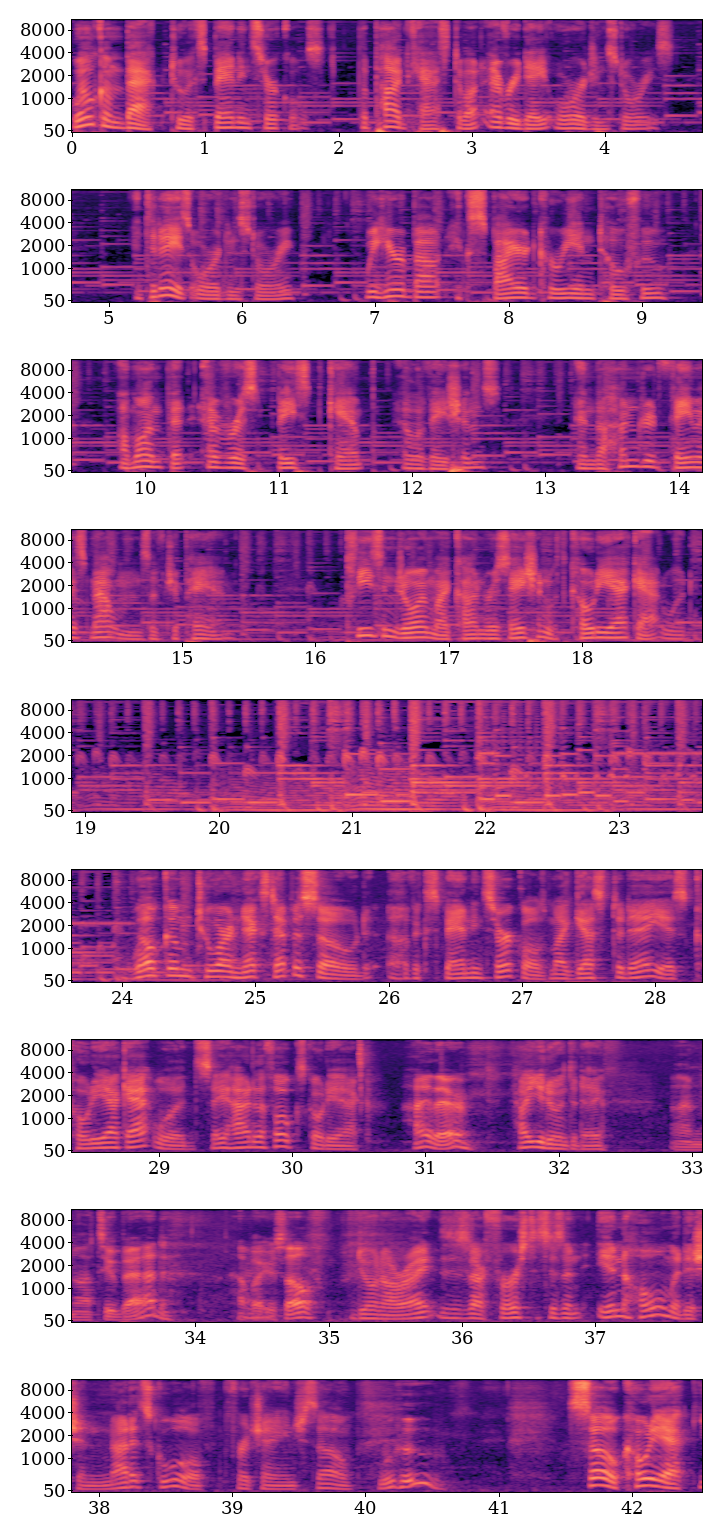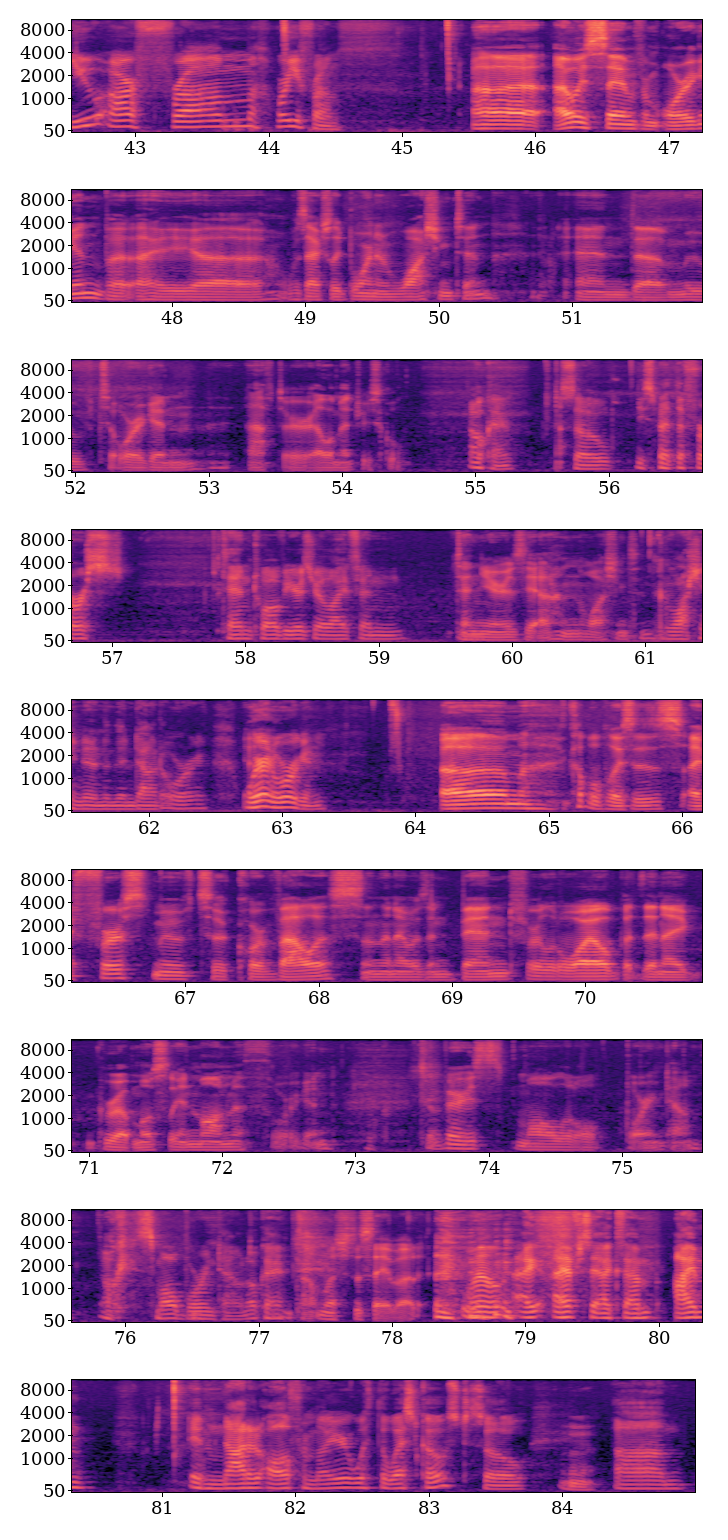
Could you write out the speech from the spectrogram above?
Welcome back to Expanding Circles, the podcast about everyday origin stories. In today's origin story, we hear about expired Korean tofu, a month at Everest Base Camp elevations, and the hundred famous mountains of Japan. Please enjoy my conversation with Kodiak Atwood. Welcome to our next episode of Expanding Circles. My guest today is Kodiak Atwood. Say hi to the folks, Kodiak. Hi there. How you doing today? I'm not too bad. How about yourself? Doing all right. This is our first. This is an in-home edition, not at school for a change. So, Woohoo. so Kodiak, you are from where are you from? Uh, I always say I'm from Oregon, but I uh, was actually born in Washington and uh, moved to Oregon after elementary school. Okay. So you spent the first 10, 12 years of your life in 10 years, yeah, in Washington. in Washington and then down to Oregon. Where in Oregon? Um, a couple of places. I first moved to Corvallis, and then I was in Bend for a little while, but then I grew up mostly in Monmouth, Oregon. It's a very small little boring town. Okay, small boring town. Okay. Not much to say about it. well, I, I have to say, I'm I'm am not at all familiar with the West Coast. So, Mm. um,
